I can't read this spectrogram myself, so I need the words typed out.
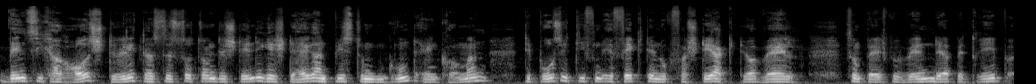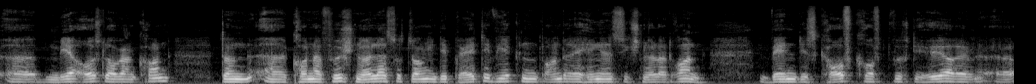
wenn sich herausstellt, dass das sozusagen das ständige Steigern bis zum Grundeinkommen die positiven Effekte noch verstärkt, ja, weil zum Beispiel, wenn der Betrieb äh, mehr auslagern kann, dann äh, kann er viel schneller sozusagen in die Breite wirken und andere hängen sich schneller dran. Wenn das Kaufkraft durch die höheren, äh,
